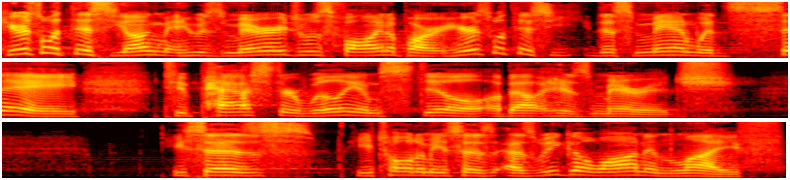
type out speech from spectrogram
here's what this young man whose marriage was falling apart, here's what this, this man would say to Pastor William Still about his marriage. He says, he told him, he says, as we go on in life,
